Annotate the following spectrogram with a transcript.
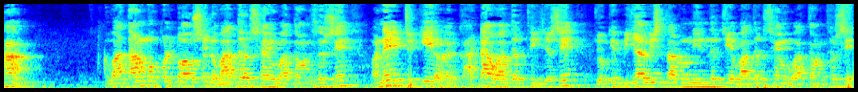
હા વાતાવરણમાં પલટો આવશે એટલે વાદળછાયું વાતાવરણ થશે અનેક જગ્યાએ ઘાટા વાદળ થઈ જશે, જો કે બીજા વિસ્તારોની અંદર જે વાદળછાયું વાતાવરણ થશે,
